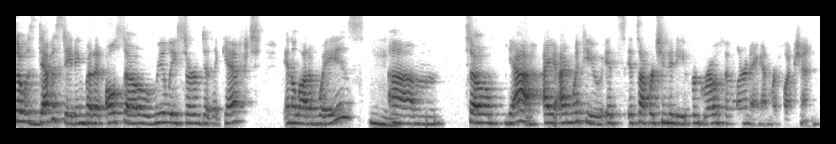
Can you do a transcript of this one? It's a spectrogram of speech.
So it was devastating, but it also really served as a gift in a lot of ways. Mm-hmm. Um, so yeah, I, I'm with you. It's it's opportunity for growth and learning and reflection.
